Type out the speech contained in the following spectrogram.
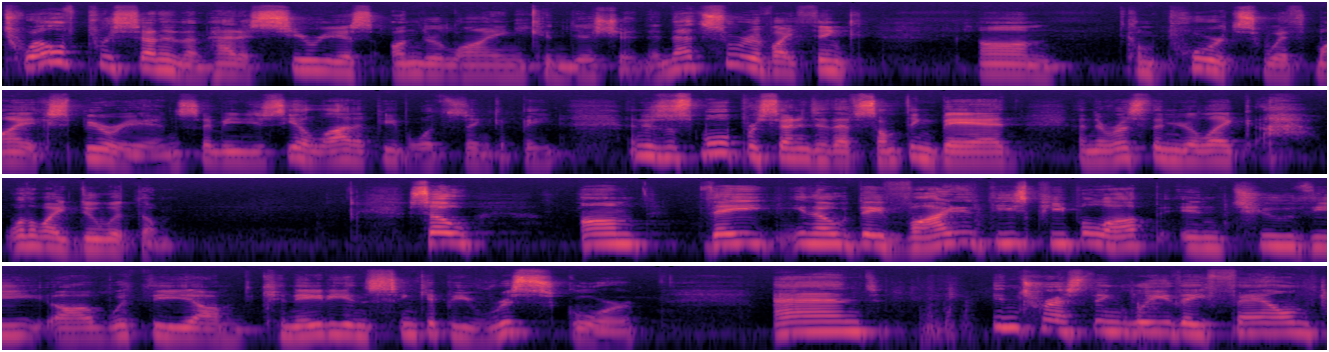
12% of them had a serious underlying condition. And that's sort of, I think, um, comports with my experience. I mean, you see a lot of people with syncope, and there's a small percentage that have something bad, and the rest of them, you're like, ah, what do I do with them? So, um, they, you know, they divided these people up into the uh, with the um, Canadian syncope risk score, and interestingly, they found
